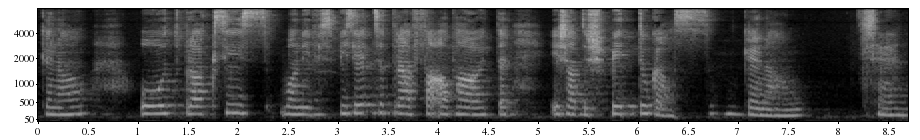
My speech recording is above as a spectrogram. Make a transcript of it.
genau. Und die Praxis, die ich bis jetzt ein Treffen abhalte, ist an der Spittelgasse. Genau. Schön.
